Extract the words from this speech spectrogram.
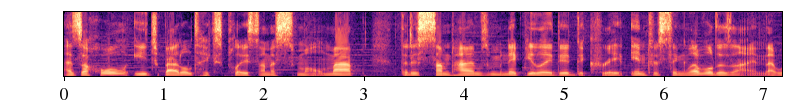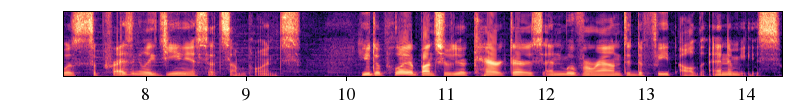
As a whole, each battle takes place on a small map that is sometimes manipulated to create interesting level design that was surprisingly genius at some points. You deploy a bunch of your characters and move around to defeat all the enemies.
